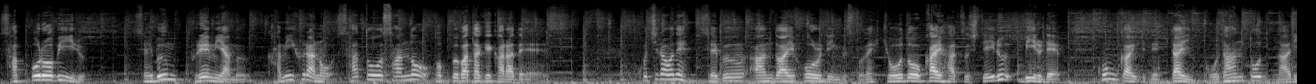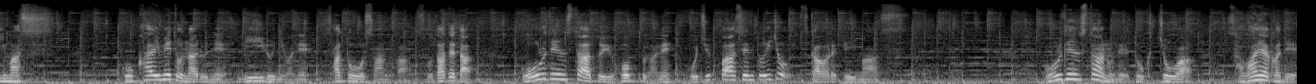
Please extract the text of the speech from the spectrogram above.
札幌ビールセブンプレミアム上富良野佐藤さんのホップ畑からです。こちらはねセブンアイ・ホールディングスとね共同開発しているビールで今回でね第5弾となります。5回目となるねビールにはね佐藤さんが育てたゴールデンスターというホップがね50%以上使われています。ゴールデンスターのね特徴は爽やかで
